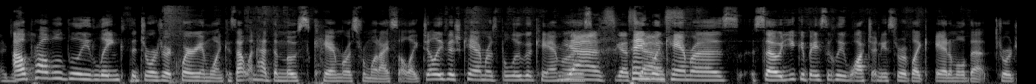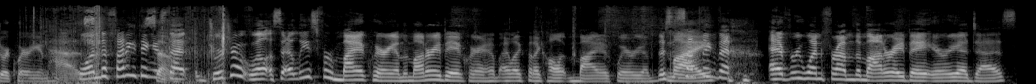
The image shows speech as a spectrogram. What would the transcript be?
just I'll probably link the Georgia Aquarium one because that one had the most cameras from what I saw, like jellyfish cameras, beluga cameras, Yes, yes, penguin yes. cameras. So you could basically watch any sort of like animal that Georgia Aquarium has. Well, and the funny thing So. is that Georgia, well, so at least for my aquarium, the Monterey Bay Aquarium, I like that I call it my aquarium. This My. is something that everyone from the Monterey Bay area does.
